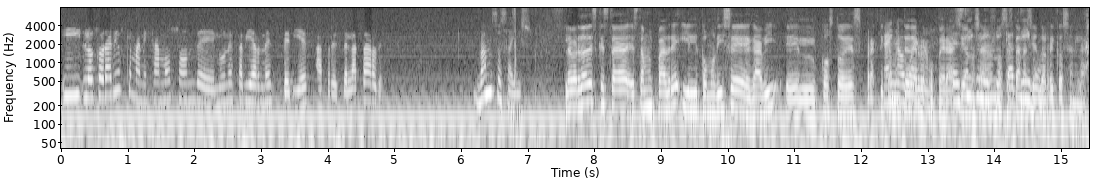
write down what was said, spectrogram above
Y los horarios que manejamos son de lunes a viernes de 10 a 3 de la tarde. Vamos a ir. La verdad es que está, está muy padre y como dice Gaby, el costo es prácticamente de recuperación, o sea, no se están haciendo ricos en la,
